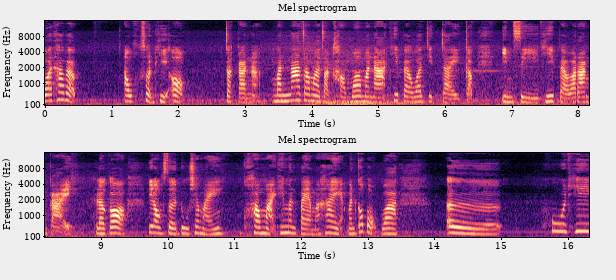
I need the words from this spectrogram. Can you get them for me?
ว่าถ้าแบบ เอาส่วนที่ออกจากกันอะมันน่าจะมาจากคำว่ามณะที่แปลว่าจิตใจกับอินทรีย์ที่แปลว่าร่างกาย แล้วก็นี่ลองเซิร์ชดูใช่ไหมความหมายที่มันแปลมาให้อะมันก็บอกว่าเออผู้ที่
